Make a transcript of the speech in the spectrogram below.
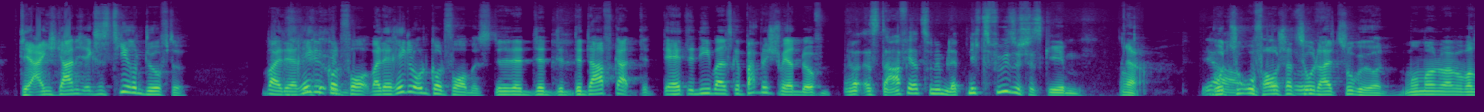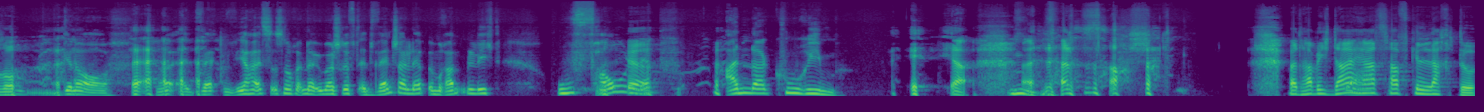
der eigentlich gar nicht existieren dürfte. Weil der regelkonform, weil der regelunkonform ist. Der, der, der, der darf gar, der, hätte niemals gepublished werden dürfen. Es darf ja zu einem Lab nichts Physisches geben. Ja. Ja, Wozu UV-Stationen halt zugehören. Muss man einfach mal so. Genau. Ne, Wie heißt es noch in der Überschrift? Adventure Lab im Rampenlicht. UV Lab an der Kurim. Ja. Das ist auch schon. Was habe ich da Ja. herzhaft gelacht, du?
